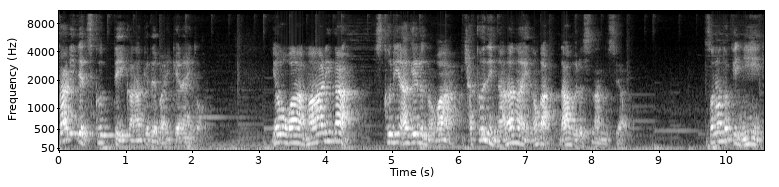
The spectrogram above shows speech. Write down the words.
2人で作っていかなければいけないと。要は、周りが作り上げるのは100にならないのがダブルスなんですよ。その時に、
